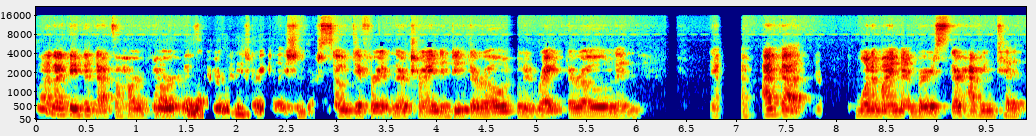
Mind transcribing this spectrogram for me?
Well, and I think that that's a hard part. These regulations are so different, and they're trying to do their own and write their own. And yeah, I've got one of my members. They're having to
